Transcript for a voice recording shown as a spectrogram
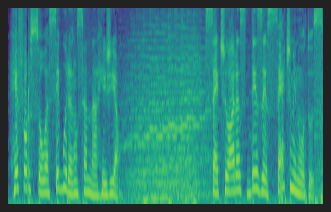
reforçou a segurança na região. 7 horas 17 minutos.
